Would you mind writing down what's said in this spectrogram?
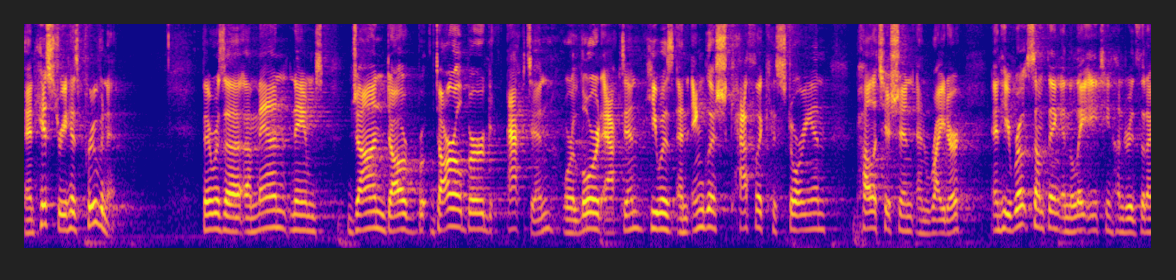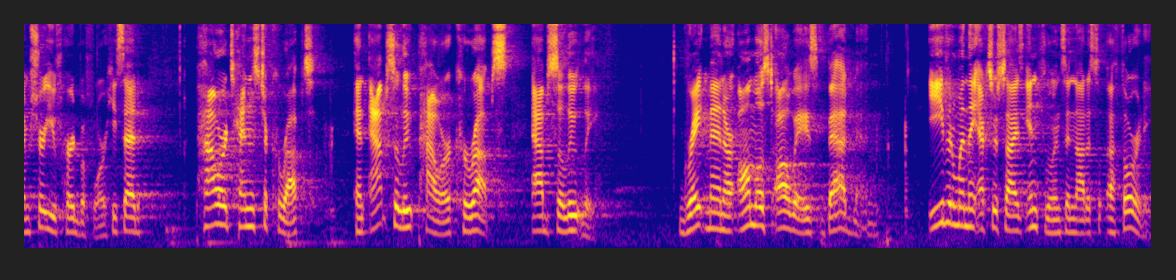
and history has proven it. There was a, a man named John Dar- Darlberg Acton, or Lord Acton. He was an English Catholic historian, politician, and writer, and he wrote something in the late 1800s that I'm sure you've heard before. He said, Power tends to corrupt, and absolute power corrupts absolutely. Great men are almost always bad men, even when they exercise influence and not authority,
